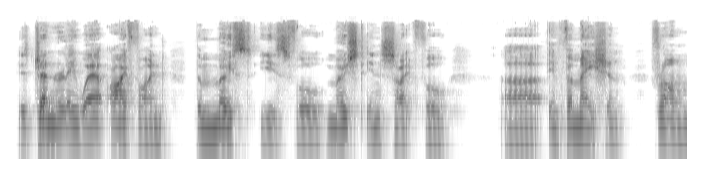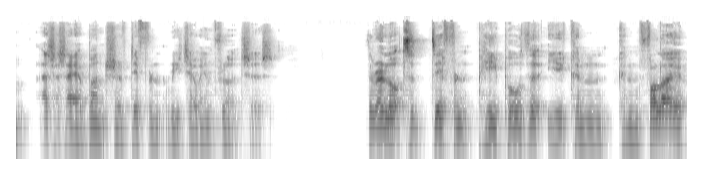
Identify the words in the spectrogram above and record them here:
is generally where I find the most useful, most insightful uh, information from, as I say, a bunch of different retail influencers. There are lots of different people that you can can follow,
